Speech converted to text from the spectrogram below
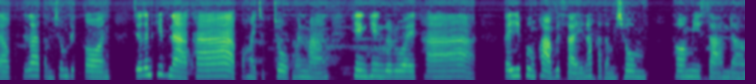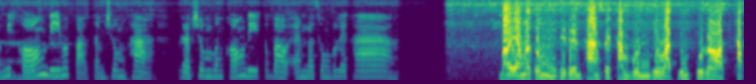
ดาวกสิลาทำชมไปก่อนเจอกันคลิปหน้าค่ะขอให้จุกโจกมันมันเฮงเฮงรวยๆค่ะกายพึงพาไปใส่นะคะท่าชมทอมีสามดาวมีของดีมาฝากท่าชมค่ะรับชมเบืองของดีกระเบาแอมเราทงกันเลยค่ะบายอำมาตรงนี่ได้เดินทางไปทำบุญอยู่วัดหลวงปู่รอดครับ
